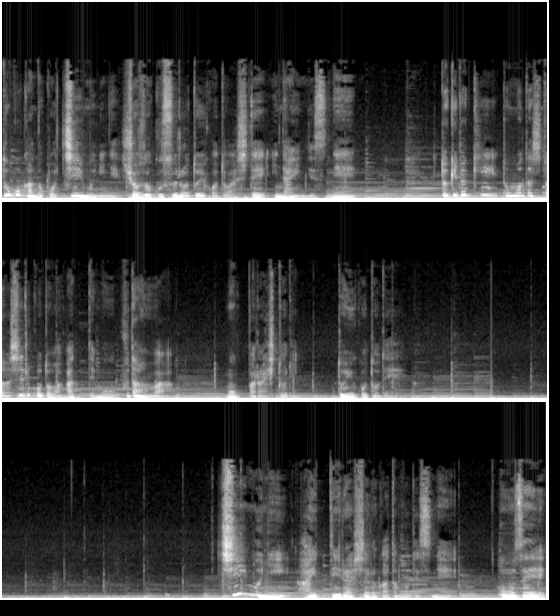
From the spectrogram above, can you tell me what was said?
どこかのこうチームにね所属するということはしていないんですね。時々友達と走ることはあっても普段はもっぱら一人ということでムに入っていらっしゃる方もですね大勢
